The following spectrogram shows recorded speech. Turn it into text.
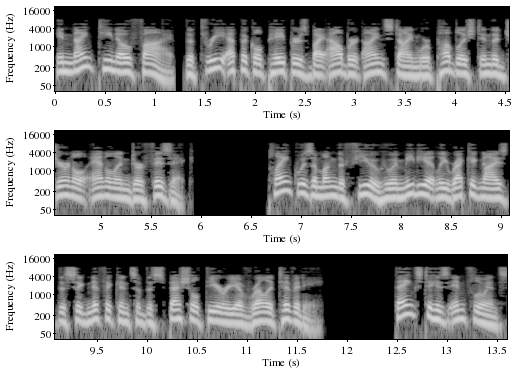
In 1905, the three epochal papers by Albert Einstein were published in the journal Annalen der Physik. Planck was among the few who immediately recognized the significance of the special theory of relativity. Thanks to his influence,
